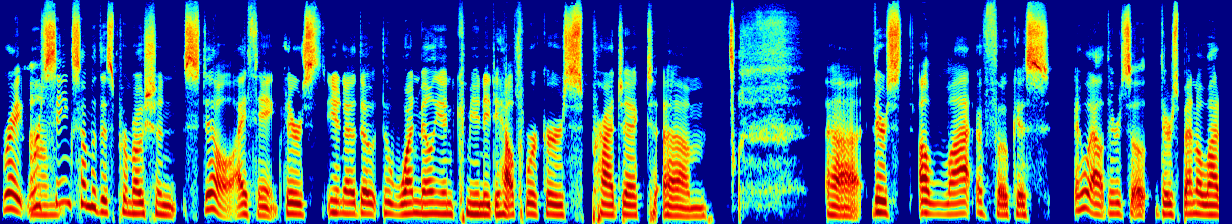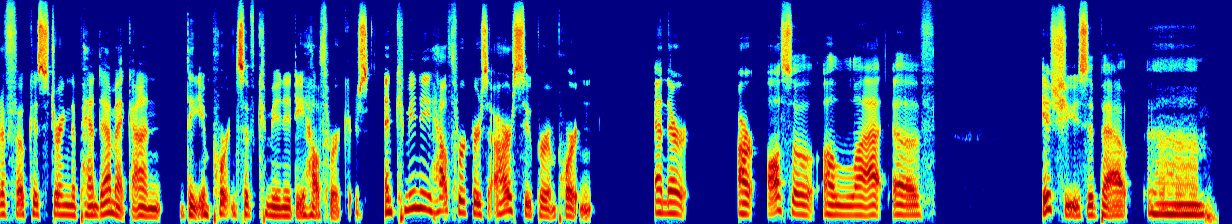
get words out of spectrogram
Right. We're um, seeing some of this promotion still, I think. There's, you know, the the 1 million community health workers project um, uh, there's a lot of focus well there's a, there's been a lot of focus during the pandemic on the importance of community health workers and community health workers are super important and there are also a lot of issues about um,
